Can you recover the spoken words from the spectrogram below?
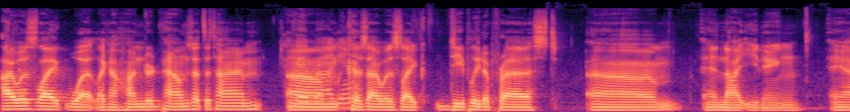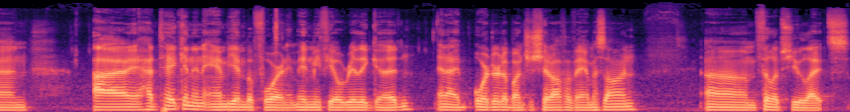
I was like what, like a hundred pounds at the time, bragging. because I was like deeply depressed um, and not eating, and I had taken an Ambien before, and it made me feel really good. And I ordered a bunch of shit off of Amazon, um, Philips Hue lights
